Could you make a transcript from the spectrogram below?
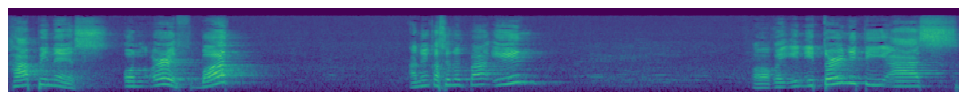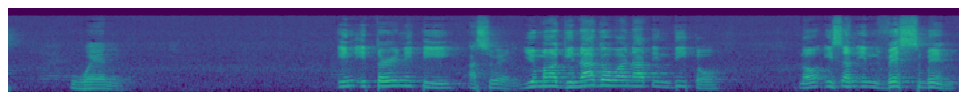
happiness on earth. But, ano yung kasunod pa? In? Okay, in eternity as well. In eternity as well. Yung mga ginagawa natin dito, no, is an investment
